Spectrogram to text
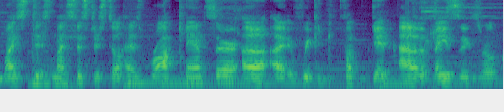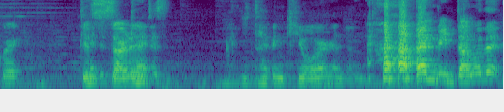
My st- my sister still has rock cancer. Uh, I, if we could fucking get out of the basics real quick, get just- started, Can I just just type in cure and then? and be done with it.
